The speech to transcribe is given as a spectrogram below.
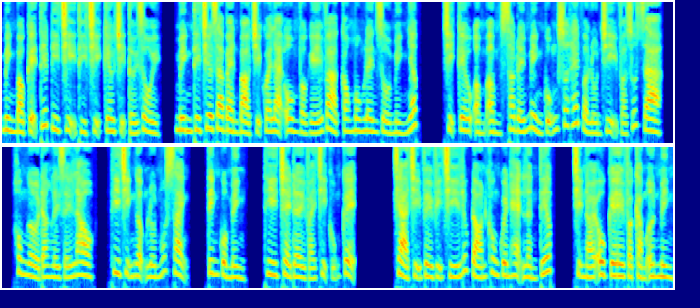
Mình bảo kệ tiếp đi chị thì chị kêu chị tới rồi. Mình thì chưa ra bèn bảo chị quay lại ôm vào ghế và cong mông lên rồi mình nhấp. Chị kêu ầm ầm sau đấy mình cũng xuất hết vào lồn chị và rút ra. Không ngờ đang lấy giấy lau thì chị ngậm luôn mút sạnh. Tinh của mình thì chảy đầy váy chị cũng kệ trả chị về vị trí lúc đón không quên hẹn lần tiếp. Chị nói ok và cảm ơn mình.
